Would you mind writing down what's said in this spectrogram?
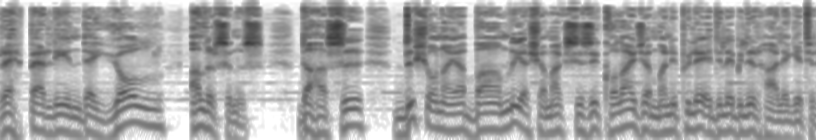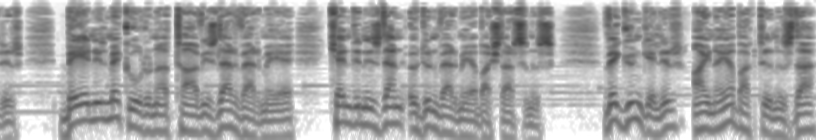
rehberliğinde yol alırsınız. Dahası dış onaya bağımlı yaşamak sizi kolayca manipüle edilebilir hale getirir. Beğenilmek uğruna tavizler vermeye, kendinizden ödün vermeye başlarsınız. Ve gün gelir aynaya baktığınızda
